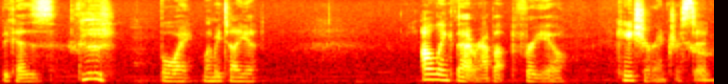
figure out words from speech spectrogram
because boy, let me tell you. I'll link that wrap up for you in case you're interested.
